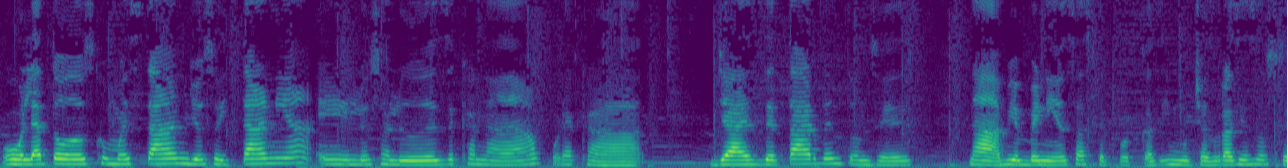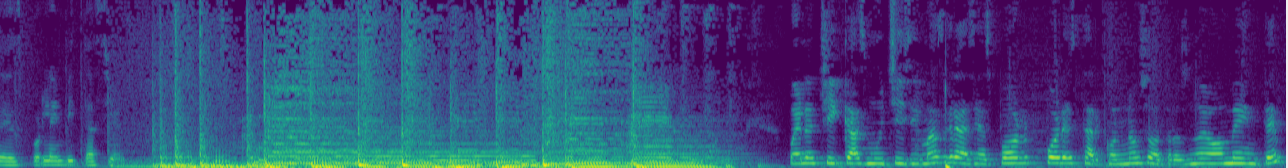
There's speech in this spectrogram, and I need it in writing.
Hola a todos, ¿cómo están? Yo soy Tania, eh, los saludo desde Canadá. Por acá ya es de tarde, entonces nada, bienvenidos a este podcast y muchas gracias a ustedes por la invitación. Bueno, chicas, muchísimas gracias por, por estar con nosotros nuevamente.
